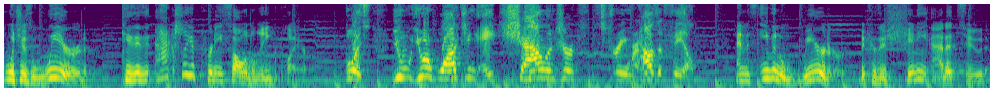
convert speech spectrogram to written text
Which is weird, because he's actually a pretty solid League player. Boys, you you are watching a challenger streamer. How's it feel? And it's even weirder because his shitty attitude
